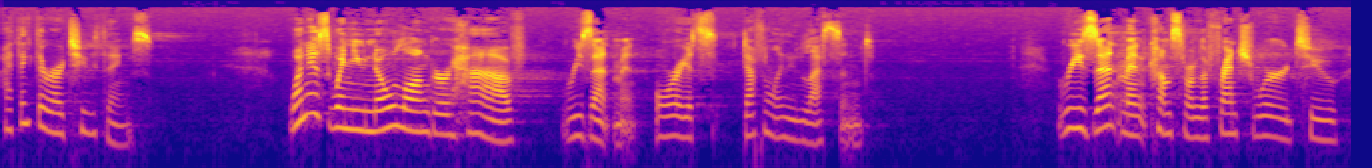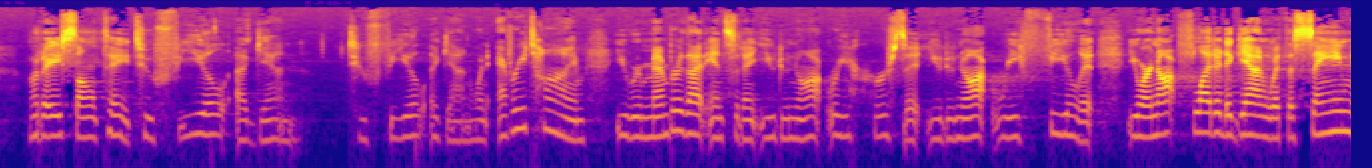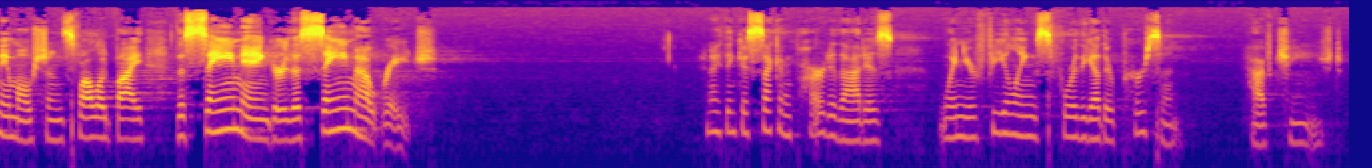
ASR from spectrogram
I think there are two things. One is when you no longer have resentment, or it's definitely lessened. Resentment comes from the French word to ressentir, to feel again to feel again. When every time you remember that incident, you do not rehearse it, you do not refeel it. You are not flooded again with the same emotions, followed by the same anger, the same outrage. And I think a second part of that is when your feelings for the other person have changed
